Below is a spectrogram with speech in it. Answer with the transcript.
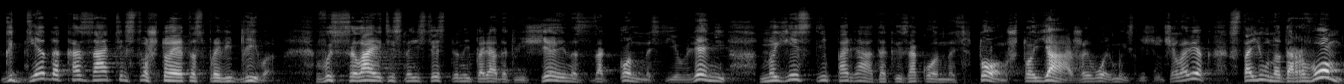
Где доказательства, что это справедливо? Вы ссылаетесь на естественный порядок вещей, на законность явлений, но есть ли порядок и законность в том, что я, живой мыслящий человек, стою над рвом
